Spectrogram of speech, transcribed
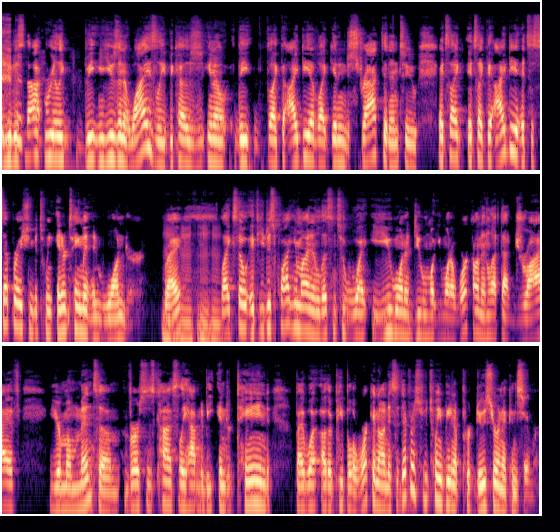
you're just not really be using it wisely because you know the like the idea of like getting distracted into it's like it's like the idea it's a separation between entertainment and wonder right mm-hmm, mm-hmm. like so if you just quiet your mind and listen to what you want to do and what you want to work on and let that drive your momentum versus constantly having to be entertained by what other people are working on it's the difference between being a producer and a consumer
